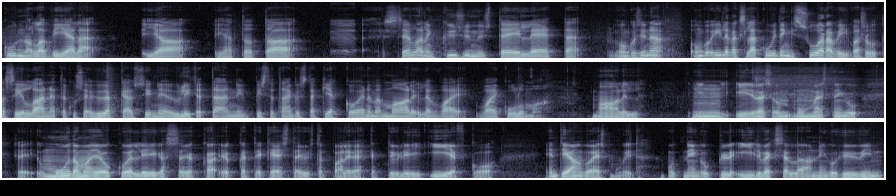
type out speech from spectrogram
Kunnolla vielä. Ja, ja tota, sellainen kysymys teille, että onko, siinä, onko Ilveksellä kuitenkin suoraviivaisuutta sillä että kun se hyökkäys sinne ylitetään, niin pistetäänkö sitä kiekkoa enemmän maalille vai, vai kulmaa? Maalille. Mm. Ilves on mun mielestä niin kuin, se muutama joukkue liigassa, joka, joka tekee sitä yhtä paljon, ehkä tyyli IFK. En tiedä, onko edes muita, mutta niin kyllä Ilveksellä on niin kuin hyvin,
